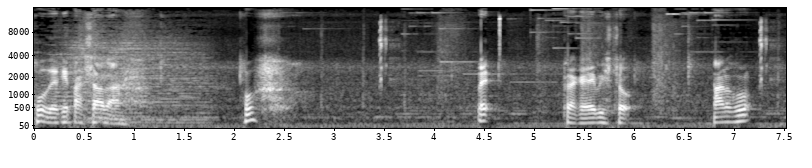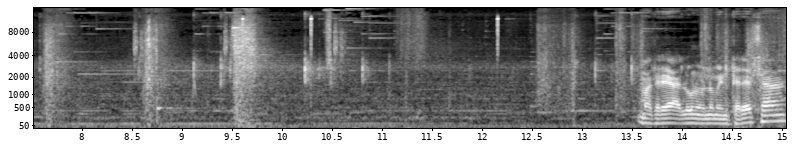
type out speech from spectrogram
Joder, qué pasada. Uf. Eh, para que haya visto algo. Material 1 no me interesa.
